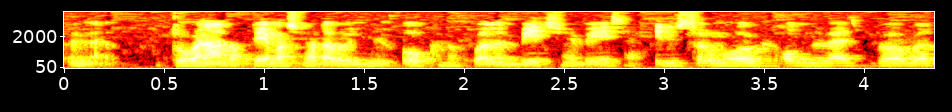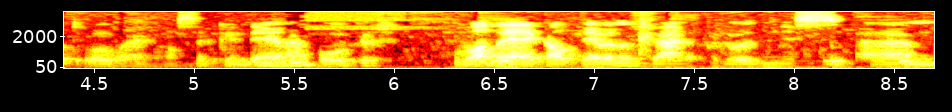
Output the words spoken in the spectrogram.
een, toch een aantal thema's waar dat we nu ook nog wel een beetje mee bezig zijn. Instroom hoger onderwijs bijvoorbeeld, overgang van secundair naar hoger. Wat eigenlijk altijd wel een zware periode is. Ehm,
